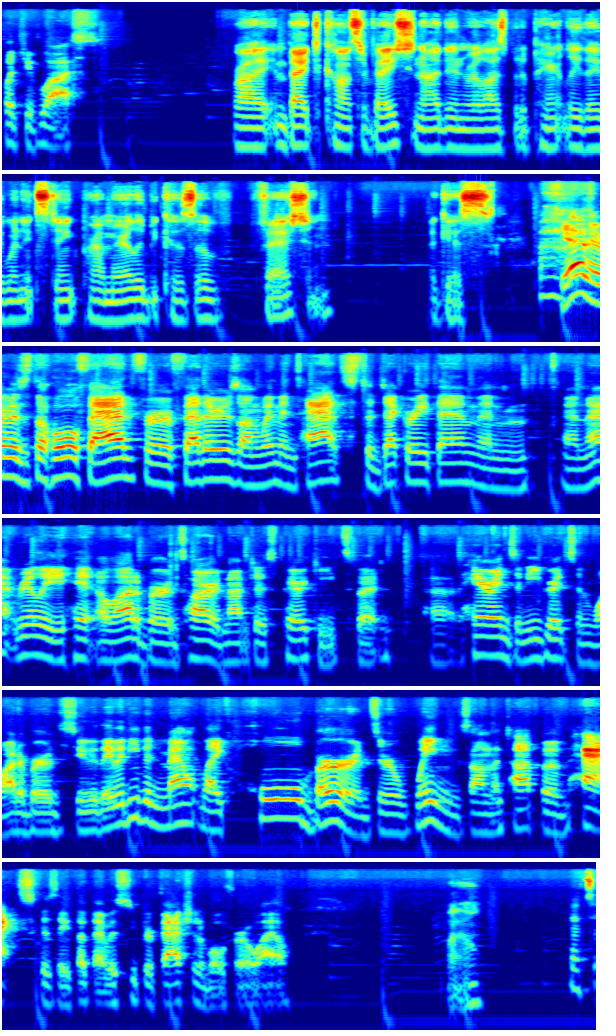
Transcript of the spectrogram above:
what you've lost. Right. And back to conservation, I didn't realize, but apparently they went extinct primarily because of fashion. I guess. Yeah, there was the whole fad for feathers on women's hats to decorate them, and and that really hit a lot of birds hard, not just parakeets, but uh, herons and egrets and water birds too. They would even mount like whole birds or wings on the top of hats because they thought that was super fashionable for a while. Wow. That's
